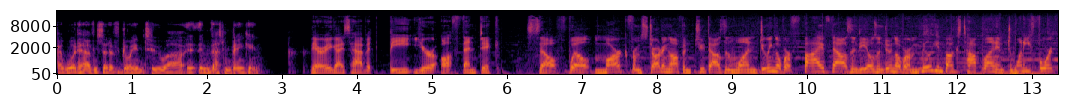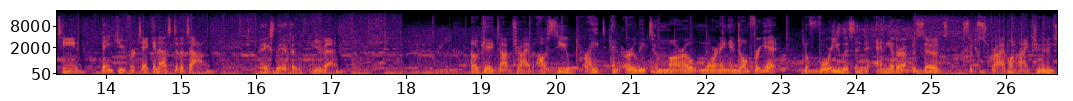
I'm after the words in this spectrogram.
I would have instead of going into uh, investment banking. There you guys have it. Be your authentic self. Well, Mark, from starting off in 2001, doing over 5,000 deals and doing over a million bucks top line in 2014, thank you for taking us to the top. Thanks, Nathan. You bet. Okay, Top Tribe, I'll see you bright and early tomorrow morning. And don't forget, before you listen to any other episodes, subscribe on iTunes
